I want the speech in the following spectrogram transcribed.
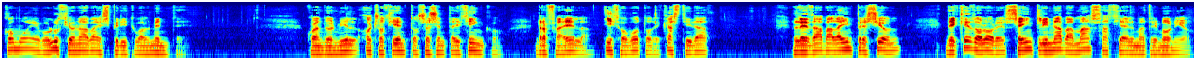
cómo evolucionaba espiritualmente. Cuando en 1865 Rafaela hizo voto de castidad, le daba la impresión de que Dolores se inclinaba más hacia el matrimonio.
